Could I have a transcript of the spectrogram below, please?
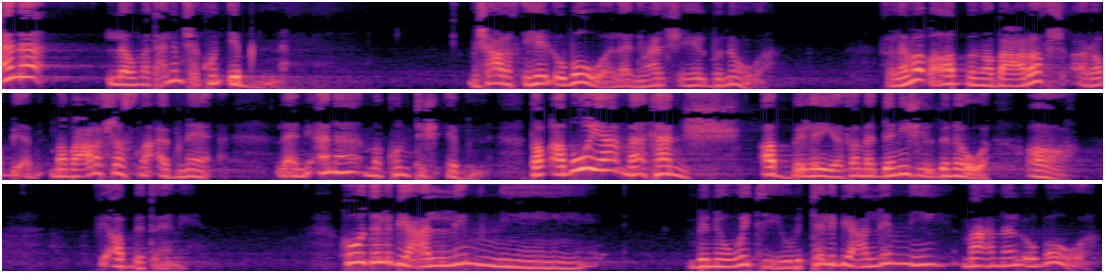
أنا لو ما اتعلمش أكون ابن مش هعرف إيه الأبوة لأني ما عارفش إيه البنوة. فلما أبقى أب ما بعرفش أربي أب ما بعرفش أصنع أبناء لأني أنا ما كنتش ابن. طب أبويا ما كانش أب ليا فما ادانيش البنوة. آه. في أب تاني. هو ده اللي بيعلمني بنوتي وبالتالي بيعلمني معنى الأبوة.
